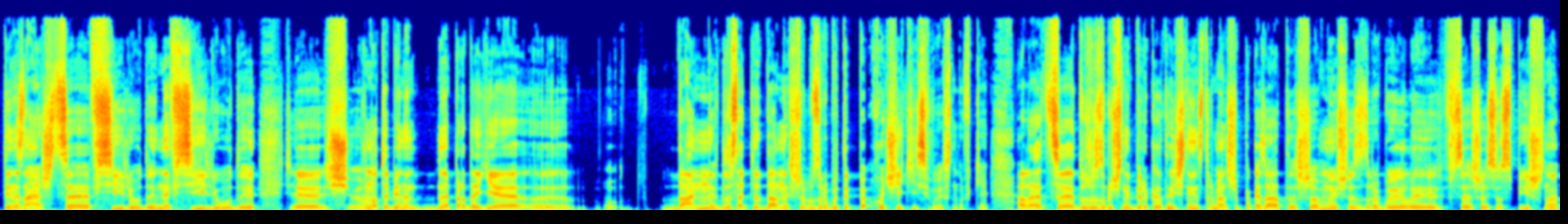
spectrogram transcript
Ти не знаєш, це всі люди, не всі люди. Е, Воно тобі не, не передає. е, Даних, достатньо даних, щоб зробити хоч якісь висновки. Але це дуже зручний бюрократичний інструмент, щоб показати, що ми щось зробили, все щось успішно.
